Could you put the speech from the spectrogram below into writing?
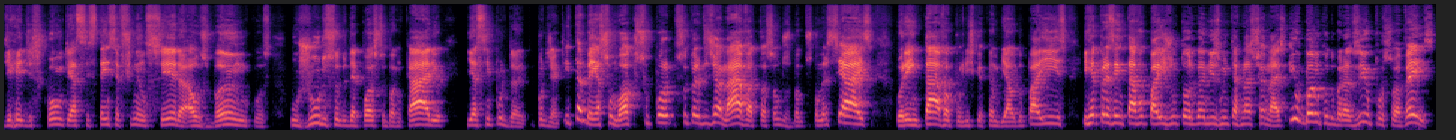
de redesconto e assistência financeira aos bancos, o juros sobre o depósito bancário e assim por, diante. E também a SUMOC supervisionava a atuação dos bancos comerciais, orientava a política cambial do país e representava o país junto a organismos internacionais. E o Banco do Brasil, por sua vez,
